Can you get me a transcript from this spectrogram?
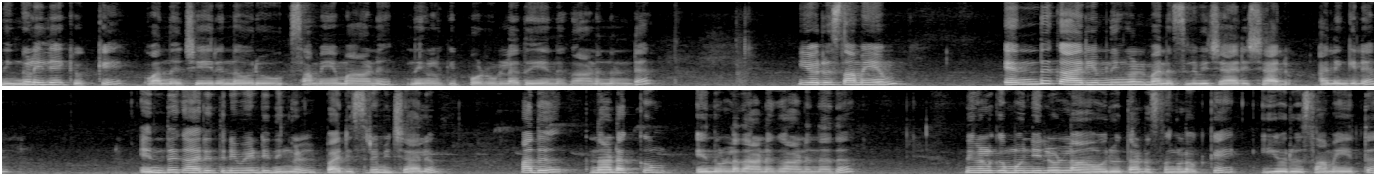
നിങ്ങളിലേക്കൊക്കെ വന്നു ചേരുന്ന ഒരു സമയമാണ് നിങ്ങൾക്കിപ്പോഴുള്ളത് എന്ന് കാണുന്നുണ്ട്. ഈ ഒരു സമയം എന്ത് കാര്യം നിങ്ങൾ മനസ്സിൽ വിചാരിച്ചാലും അല്ലെങ്കിൽ എന്ത് കാര്യത്തിന് വേണ്ടി നിങ്ങൾ പരിശ്രമിച്ചാലും അത് നടക്കും എന്നുള്ളതാണ് കാണുന്നത്. നിങ്ങൾക്ക് മുന്നിലുള്ള ആ ഒരു തടസ്സങ്ങളൊക്കെ ഈ ഒരു സമയത്ത്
